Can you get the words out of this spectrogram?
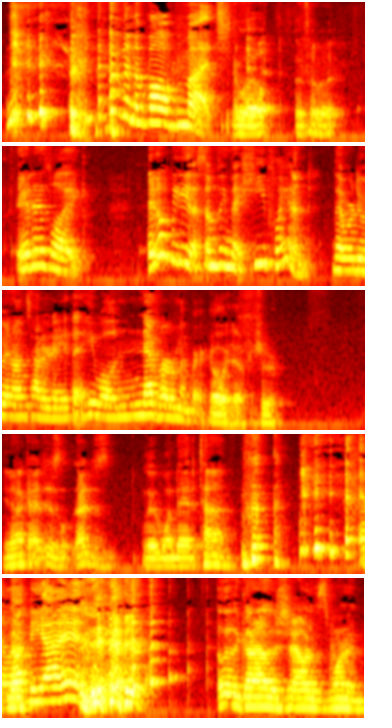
haven't evolved much. Well, that's all right. It is like it'll be something that he planned that we're doing on Saturday that he will never remember. Oh yeah, for sure. You know, like I just I just live one day at a time. L-I-V-I-N. I literally got out of the shower this morning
